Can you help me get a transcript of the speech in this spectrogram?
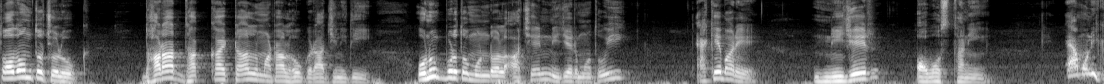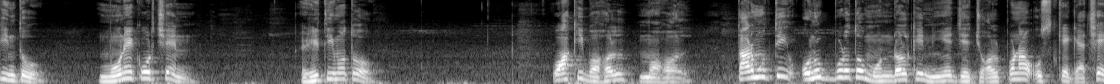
তদন্ত চলুক। ধারার ধাক্কায় টাল মাটাল হোক রাজনীতি। অনুব্রত মণ্ডল আছেন নিজের মতোই, একেবারে নিজের অবস্থানই। এমনই কিন্তু মনে করছেন রীতিমতো ওয়াকিবহল মহল। তার মধ্যেই অনুব্রত মণ্ডলকে নিয়ে যে জল্পনা উস্কে গেছে,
